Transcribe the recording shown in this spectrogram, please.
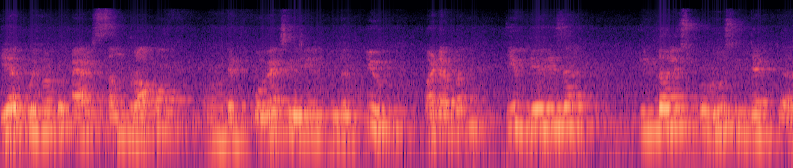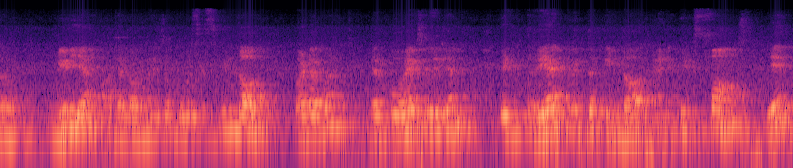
Here we have to add some drop of uh, that Kovacs reagent into the tube. What happens if there is a indole is produced in that uh, media or that organism produces indole, what happens? The Kovacs reagent it react with the indole and it forms a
